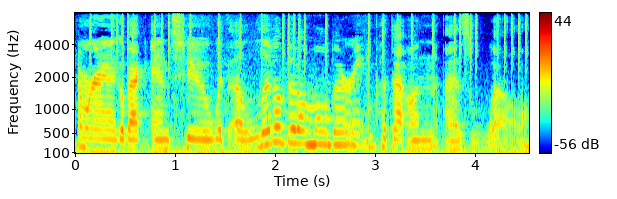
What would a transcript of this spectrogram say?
And we're going to go back into with a little bit of mulberry and put that on as well.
